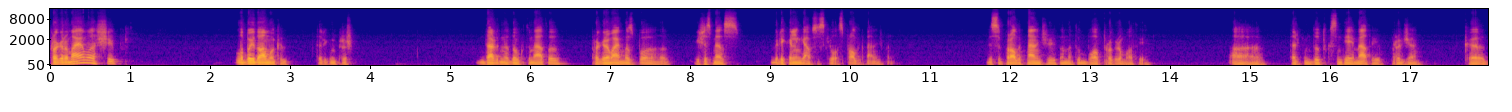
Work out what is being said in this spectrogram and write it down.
Programavimas šiaip labai įdomu, kad, tarkim, prieš dar nedaug tų metų programavimas buvo iš esmės reikalingiausias skillas product management. Visi product manageriai tuo metu buvo programuotojai. Uh, tarkim, 2000 metai pradžia, kad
